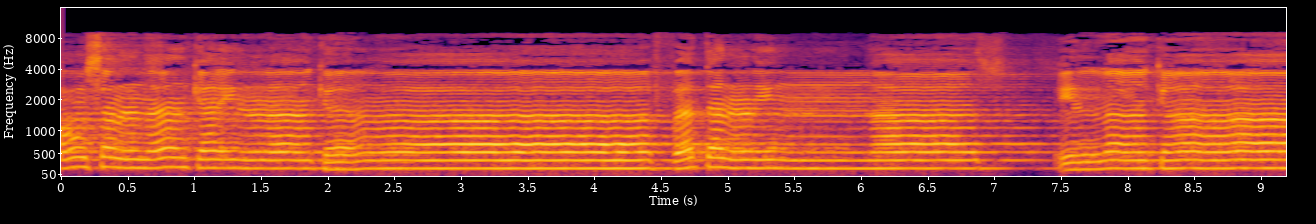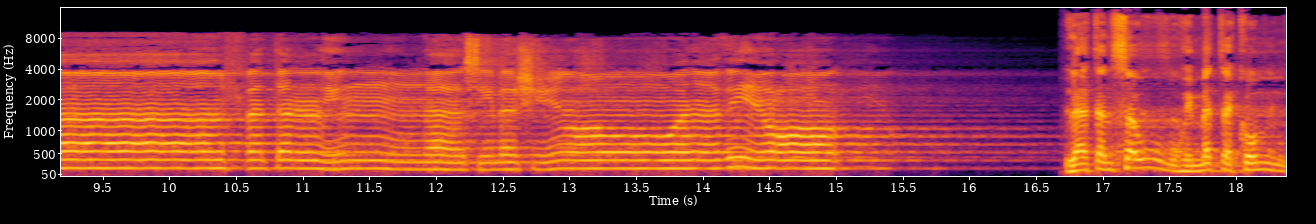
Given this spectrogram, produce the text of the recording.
أرسلناك إلا كافة للناس إلا كافة للناس بشيرا ونذيرا. لا تنسوا مهمتكم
